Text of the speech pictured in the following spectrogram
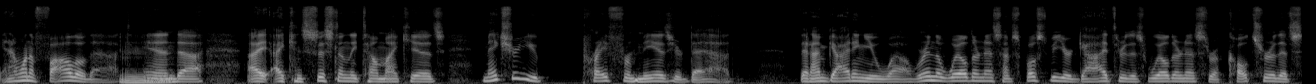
and I want to follow that. Mm-hmm. And uh, I, I consistently tell my kids, make sure you pray for me as your dad that I'm guiding you well. We're in the wilderness. I'm supposed to be your guide through this wilderness, through a culture that's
